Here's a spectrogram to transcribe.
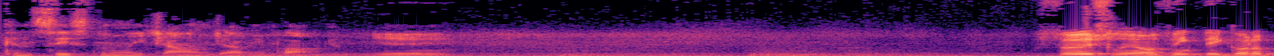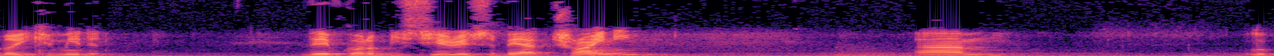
consistently challenge Albion Park? Yeah. Firstly, I think they've got to be committed. They've got to be serious about training. Um, look,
